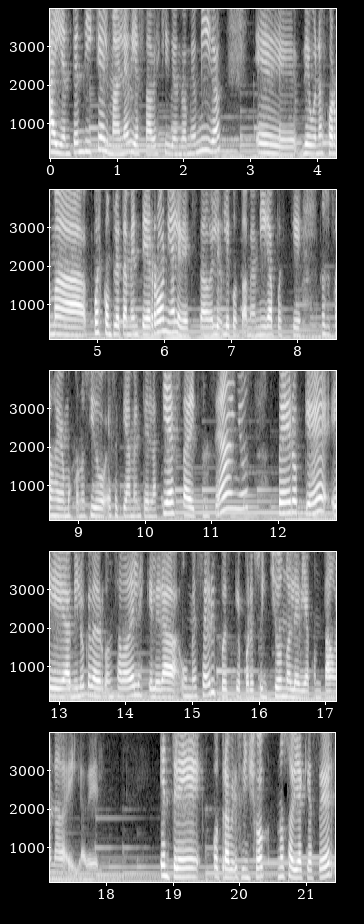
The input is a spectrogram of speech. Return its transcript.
ahí entendí que el man le había estado escribiendo a mi amiga eh, de una forma pues completamente errónea, le, había estado, le, contó a mi amiga pues que nosotros nos habíamos conocido efectivamente en la fiesta de 15 años, pero que eh, a mí lo que me avergonzaba de él es que él era un mesero y pues que por eso yo no le había contado nada a ella de él. Entré otra vez en shock, no sabía qué hacer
